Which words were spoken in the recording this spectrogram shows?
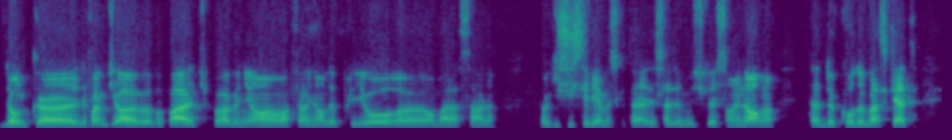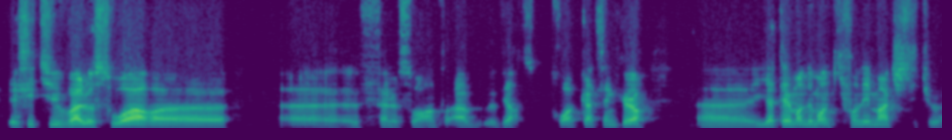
donc, des fois, il me dit oh, Papa, tu peux pas venir, on va faire une heure de plio, on va à la salle. Donc, ici, c'est bien parce que as, les salles de muscu, elles sont énormes. Tu as deux cours de basket. Et si tu vas le soir, enfin, le soir, vers 3, 4, 5 heures, euh, il y a tellement de monde qui font des matchs, si tu veux.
